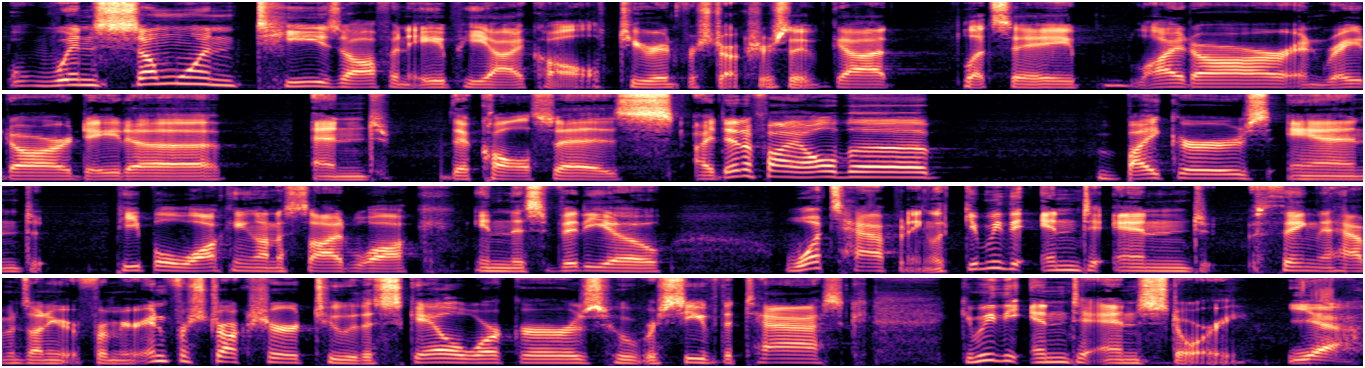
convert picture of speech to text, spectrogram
when someone tees off an API call to your infrastructure, so they've got, let's say, LiDAR and radar data, and the call says, identify all the bikers and people walking on a sidewalk in this video. What's happening? Like give me the end-to-end thing that happens on your from your infrastructure to the scale workers who receive the task give me the end-to-end story yeah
